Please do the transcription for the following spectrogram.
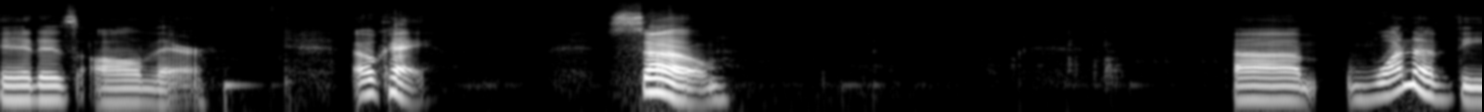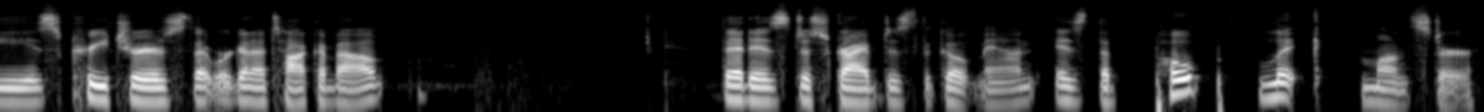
it is all there. Okay. So, um, one of these creatures that we're going to talk about that is described as the goat man is the Pope Lick monster.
